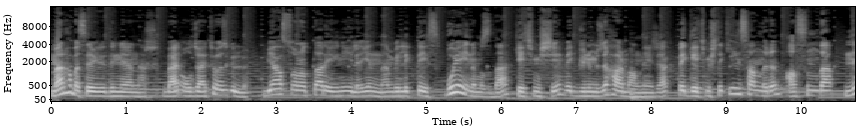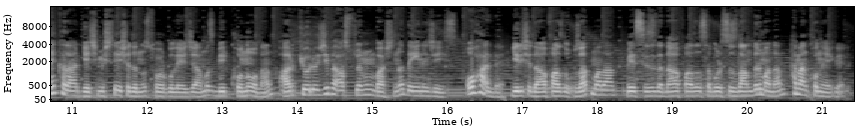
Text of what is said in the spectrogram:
Merhaba sevgili dinleyenler. Ben Olcaytı Özgüllü. Bir astronotlar yayını ile yeniden birlikteyiz. Bu yayınımızda geçmişi ve günümüzü harmanlayacak ve geçmişteki insanların aslında ne kadar geçmişte yaşadığını sorgulayacağımız bir konu olan arkeoloji ve astronomi başlığına değineceğiz. O halde girişi daha fazla uzatmadan ve sizi de daha fazla sabırsızlandırmadan hemen konuya girelim.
